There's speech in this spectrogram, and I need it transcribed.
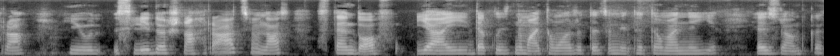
граю. Слідуща гра це у нас стендоф. Я її деколи знімаю, то можете замітити, у мене є, є зйомки.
